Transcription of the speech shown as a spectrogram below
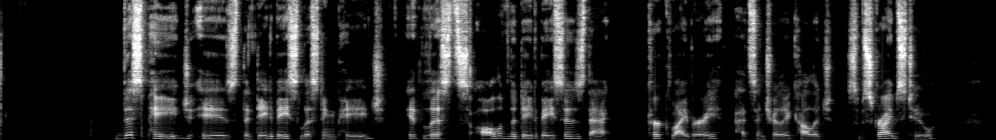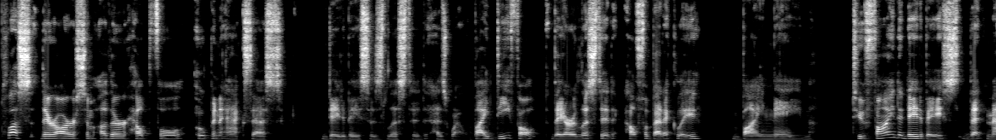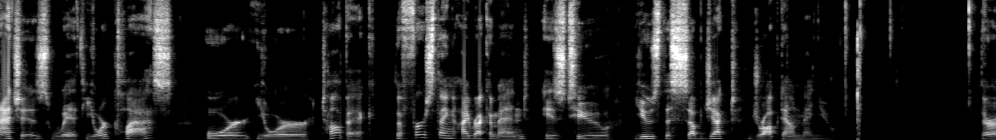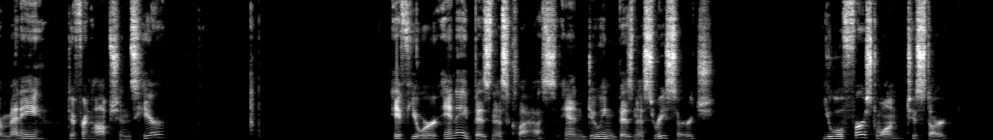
This page is the database listing page. It lists all of the databases that Kirk Library at Centralia College subscribes to, Plus, there are some other helpful open access databases listed as well. By default, they are listed alphabetically by name. To find a database that matches with your class or your topic, the first thing I recommend is to use the subject drop-down menu. There are many different options here. If you're in a business class and doing business research, you will first want to start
